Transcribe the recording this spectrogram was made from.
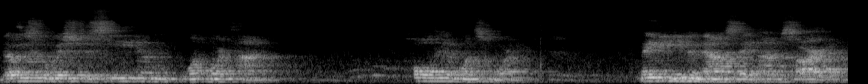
Those who wish to see him one more time, hold him once more, maybe even now say, I'm sorry.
